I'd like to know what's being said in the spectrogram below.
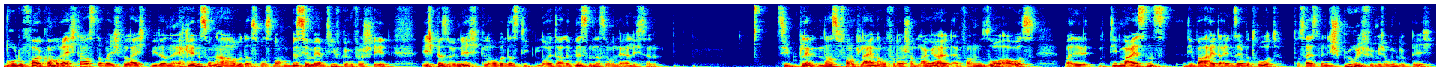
wo du vollkommen recht hast, aber ich vielleicht wieder eine Ergänzung habe, dass man es noch ein bisschen mehr im Tiefgang versteht. Ich persönlich glaube, dass die Leute alle wissen, dass sie unehrlich sind. Sie blenden das von klein auf oder schon lange halt einfach nur so aus, weil die meistens die Wahrheit einen sehr bedroht. Das heißt, wenn ich spüre, ich fühle mich unglücklich,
